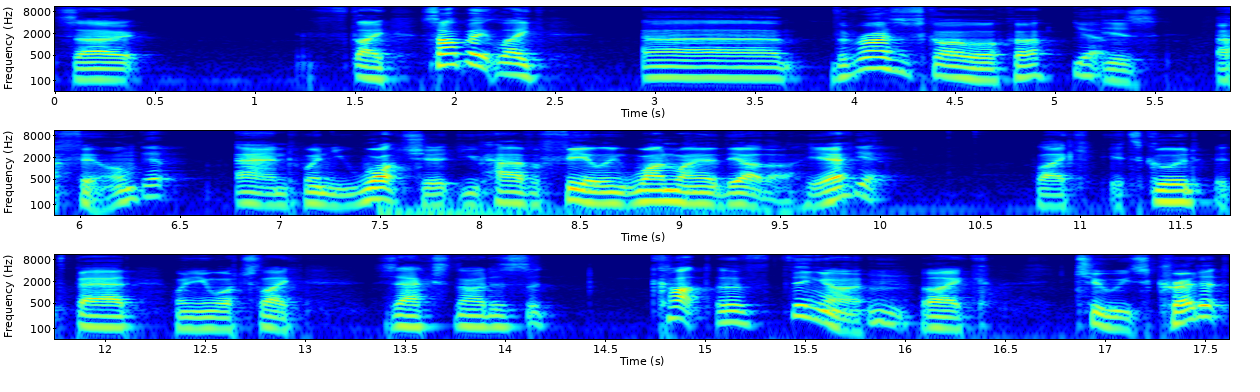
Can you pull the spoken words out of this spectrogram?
So, like something like uh, the Rise of Skywalker Yep. is a film, Yep. and when you watch it, you have a feeling one way or the other. Yeah, Yeah. like it's good, it's bad. When you watch like Zack Snyder's cut of Thingo, Mm. like to his credit,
